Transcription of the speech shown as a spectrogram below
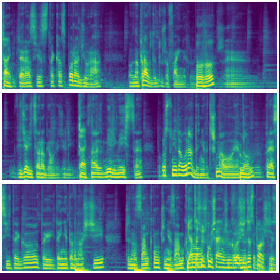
Tak. I teraz jest taka spora dziura, bo naprawdę dużo fajnych ludzi, uh mhm. -huh. że wiedzieli, co robią, wiedzieli, tak. mieli miejsce, po prostu nie dało rady, nie wytrzymało jak no. presji tego, tej, tej niepewności, czy nas zamkną, czy nie zamkną. Ja też już myślałem, żeby wrócić do sportu.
